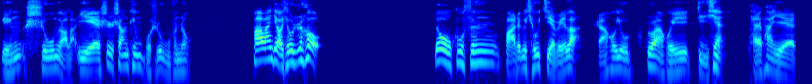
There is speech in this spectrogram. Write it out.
零十五秒了，也是伤停补时五分钟。发完角球之后，勒沃库森把这个球解围了，然后又转回底线，裁判也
